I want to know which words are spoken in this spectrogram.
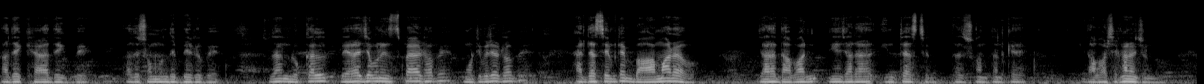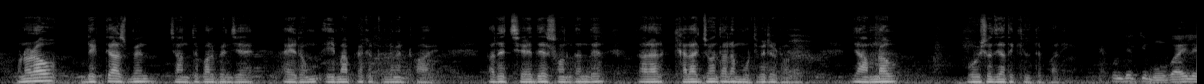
তাদের খেলা দেখবে তাদের সম্বন্ধে বেরোবে। সুতরাং লোকাল প্লেয়াররা যেমন ইন্সপায়ার্ড হবে মোটিভেটেড হবে অ্যাট দ্য সেম টাইম বাবা মারাও যারা দাবা নিয়ে যারা ইন্টারেস্টেড তাদের সন্তানকে দাবা শেখানোর জন্য ওনারাও দেখতে আসবেন জানতে পারবেন যে হ্যাঁ, এরকম এই মাপে একটা টুর্নামেন্ট হয়। তাদের ছেলেদের সন্তানদের তারা খেলার জন্য তারা মোটিভেটেড হবে যে আমরাও ভবিষ্যতে যাতে খেলতে পারি। এখন দেখছি মোবাইলে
